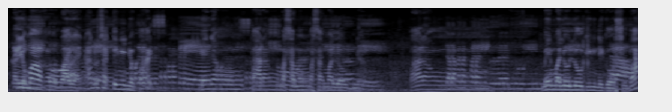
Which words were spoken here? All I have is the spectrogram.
Kayo mga kababayan, ano eh, sa tingin niyo? maganda Bakit sa parang picture, masamang-masama hindi loob eh. Parang Dapat paniguraduhin may maluluging negosyo na ba?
